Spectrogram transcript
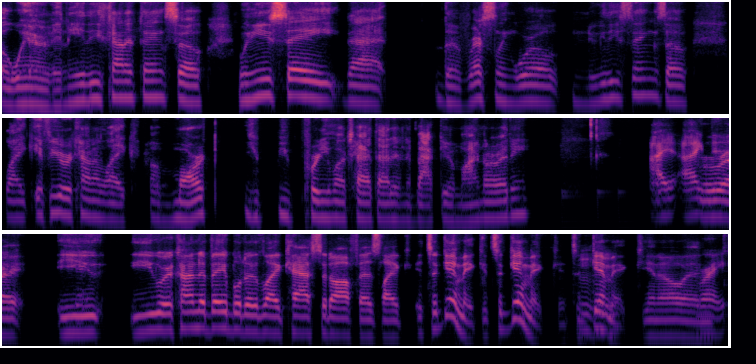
aware of any of these kind of things. So when you say that the wrestling world knew these things, so like if you were kind of like a mark, you you pretty much had that in the back of your mind already. I I did. right. You you were kind of able to like cast it off as like it's a gimmick, it's a gimmick, it's a Mhm. gimmick, you know, and right.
